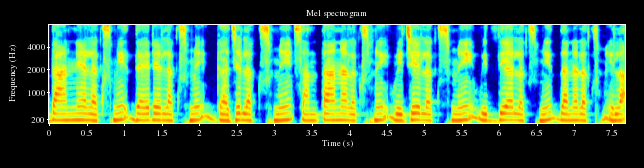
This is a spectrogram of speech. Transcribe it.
ధాన్యలక్ష్మి ధైర్యలక్ష్మి గజలక్ష్మి సంతానలక్ష్మి విజయలక్ష్మి విద్యాలక్ష్మి ధనలక్ష్మి ఇలా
